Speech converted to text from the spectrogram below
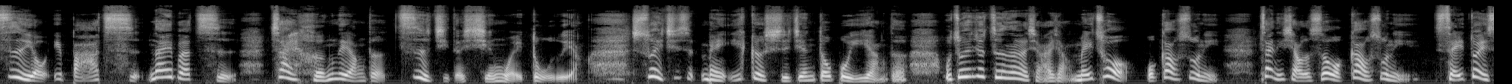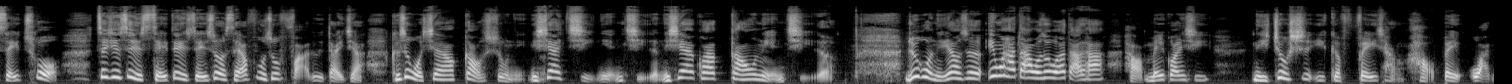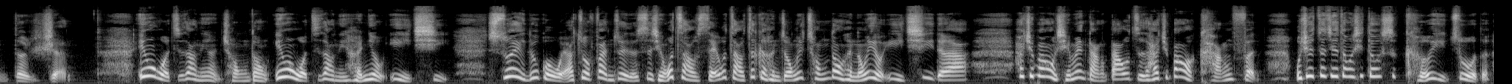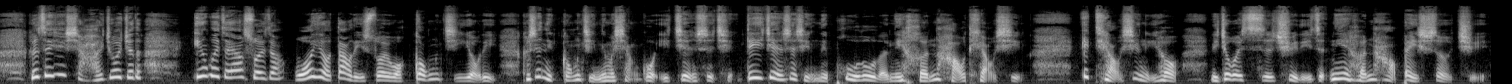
自有一把尺，那一把尺在衡量的自己的行为度量，所以其实每一个时间都不一样的。我昨天就跟那个小孩讲，没错，我告诉你，在你小的时候，我告诉你谁对谁错，这件事情谁对谁错，谁要付出法律代价。可是我现在要告诉你，你现在几年级了？你现在快要高年级了。如果你要是因为他打我说我要打他，好，没关系。你就是一个非常好被玩的人，因为我知道你很冲动，因为我知道你很有义气，所以如果我要做犯罪的事情，我找谁？我找这个很容易冲动、很容易有义气的啊，他去帮我前面挡刀子，他去帮我扛粉，我觉得这些东西都是可以做的。可是这些小孩就会觉得。因为这样说一说，我有道理，所以我攻击有力。可是你攻击，你有没有想过一件事情？第一件事情，你暴露了，你很好挑衅，一挑衅以后，你就会失去理智，你也很好被设局。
